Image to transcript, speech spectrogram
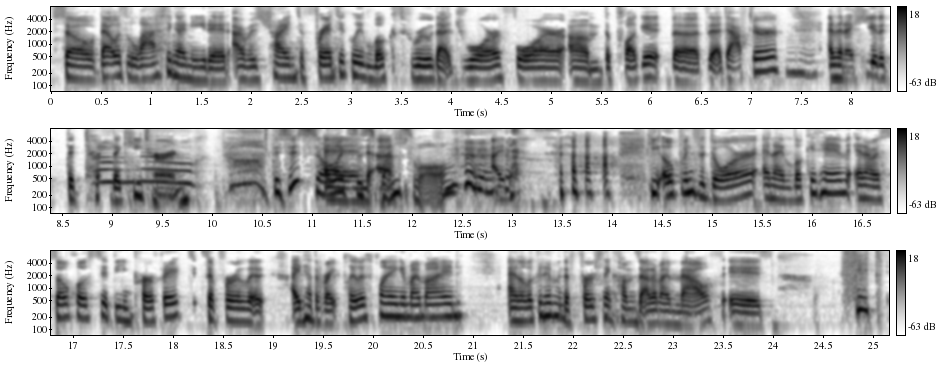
So that was the last thing I needed. I was trying to frantically look through that drawer for um, the plug it, the the adapter, and then I hear the the, tur- the key turn. This is so like And, uh, suspenseful. I, he opens the door and I look at him and I was so close to being perfect, except for I didn't have the right playlist playing in my mind. And I look at him and the first thing comes out of my mouth is, shit,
